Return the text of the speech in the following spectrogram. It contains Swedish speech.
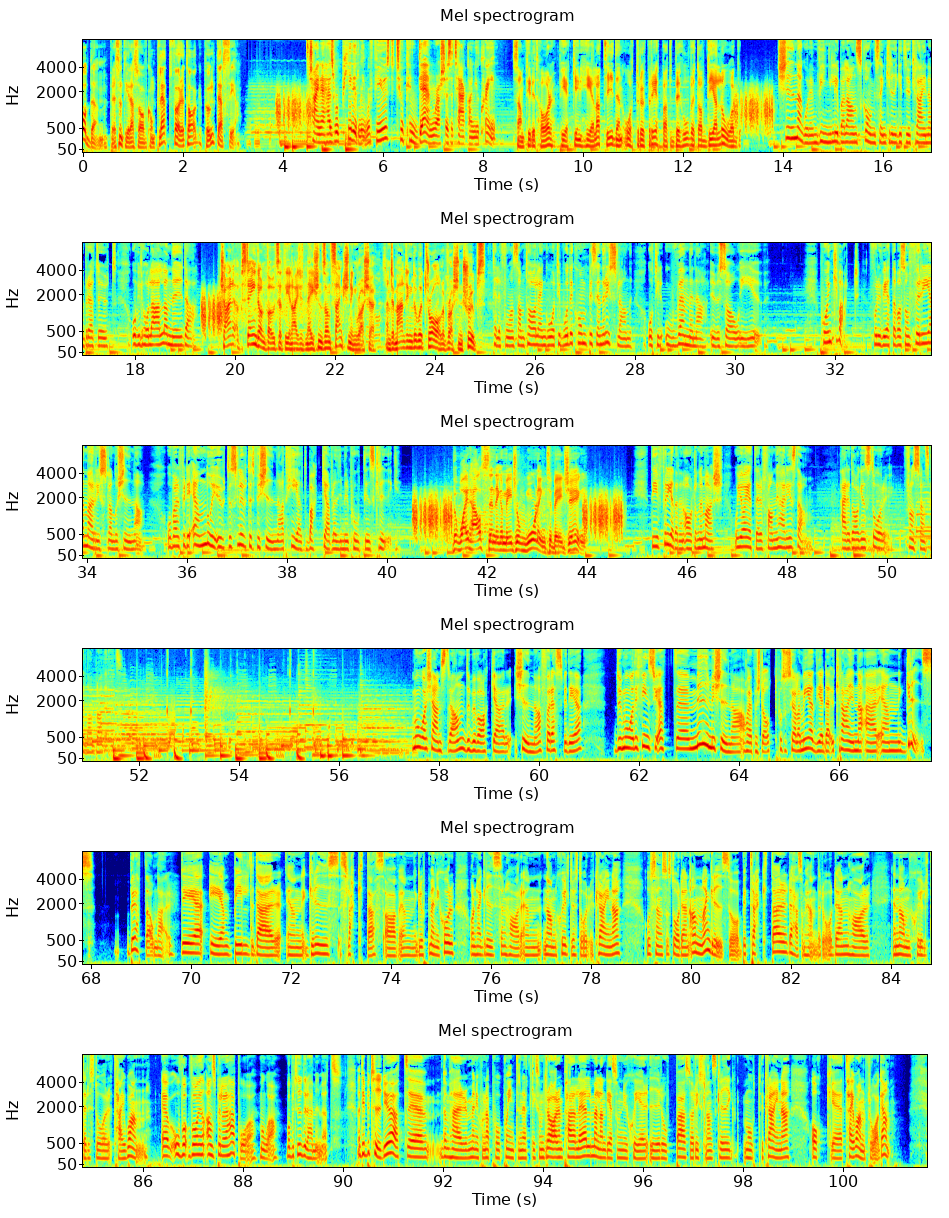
Podden presenteras av komplettföretag.se. China has repeatedly refused to condemn Russia's attack on Ukraine. Samtidigt har Peking hela tiden återupprepat behovet av dialog. Kina går en vinglig balansgång sedan kriget i Ukraina bröt ut och vill hålla alla nöjda. China abstained on votes at the United Nations on sanctioning Russia and demanding the withdrawal of Russian troops. Telefonsamtalen går till både kompisen Ryssland och till ovännerna USA och EU. På en kvart får du veta vad som förenar Ryssland och Kina och varför det ändå är uteslutet för Kina att helt backa Vladimir Putins krig. The White House sending a major warning to Beijing. Det är fredag den 18 mars och jag heter Fanny Härgestam. Här är dagens story från Svenska Dagbladet. Moa Kärnstrand, du bevakar Kina för SvD. Du Moa, det finns ju ett eh, meme i Kina har jag förstått på sociala medier där Ukraina är en gris. Berätta om det här. Det är en bild där en gris slaktas av en grupp människor och den här grisen har en namnskylt där det står Ukraina och sen så står det en annan gris och betraktar det här som händer då och den har en namnskylt där det står Taiwan. Eh, och vad, vad anspelar det här på, Moa? Vad betyder det här mimet? Det betyder ju att eh, de här människorna på, på internet liksom drar en parallell mellan det som nu sker i Europa, alltså Rysslands krig mot Ukraina, och eh, Taiwanfrågan.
